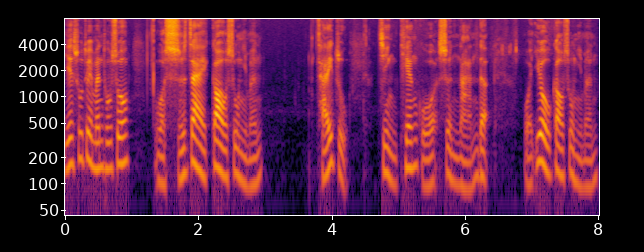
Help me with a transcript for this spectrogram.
耶稣对门徒说。我实在告诉你们，财主进天国是难的。我又告诉你们，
